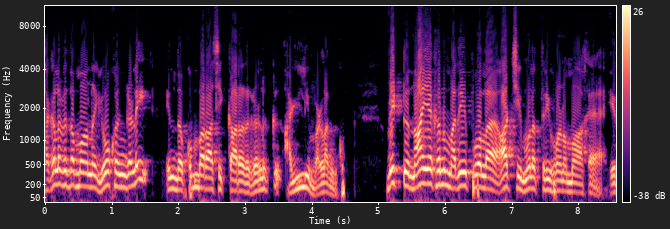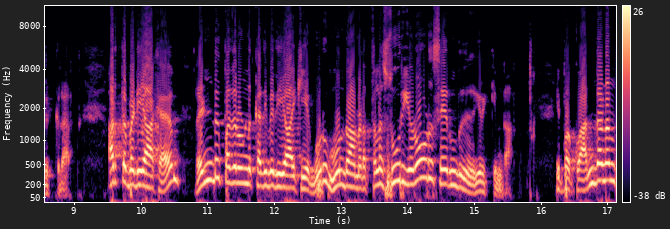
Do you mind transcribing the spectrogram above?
சகலவிதமான யோகங்களை இந்த கும்பராசிக்காரர்களுக்கு அள்ளி வழங்கும். வீட்டு நாயகனும் அதே போல ஆட்சி மூல திரிகோணமாக இருக்கிறார். அடுத்தபடியாக ரெண்டு பதினொன்று கதிபதியாகிய குரு மூன்றாம் இடத்துல சூரியனோடு சேர்ந்து இருக்கின்றார். இப்போ அந்தணன்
